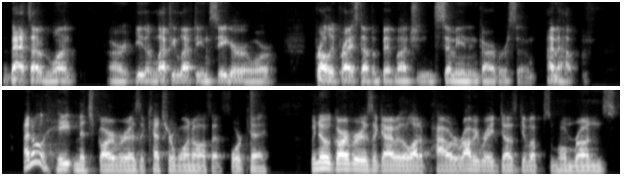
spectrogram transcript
bats I would want are either lefty lefty and Seager or probably priced up a bit much in Semien and Garver. So I'm out. I don't hate Mitch Garver as a catcher one off at 4K. We know Garver is a guy with a lot of power. Robbie Ray does give up some home runs.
